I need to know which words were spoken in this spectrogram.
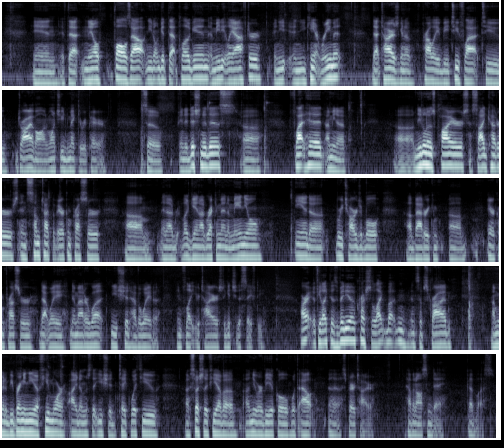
And if that nail falls out and you don't get that plug in immediately after and you, and you can't ream it, that tire is going to probably be too flat to drive on once you make the repair. So in addition to this, uh, flathead, I mean a uh, needle nose pliers, side cutters, and some type of air compressor. Um, and I'd, again, I'd recommend a manual and a rechargeable uh, battery com uh, air compressor. That way, no matter what, you should have a way to inflate your tires to get you to safety. All right, if you like this video, crush the like button and subscribe. I'm going to be bringing you a few more items that you should take with you, especially if you have a, a newer vehicle without a spare tire. Have an awesome day. God bless.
